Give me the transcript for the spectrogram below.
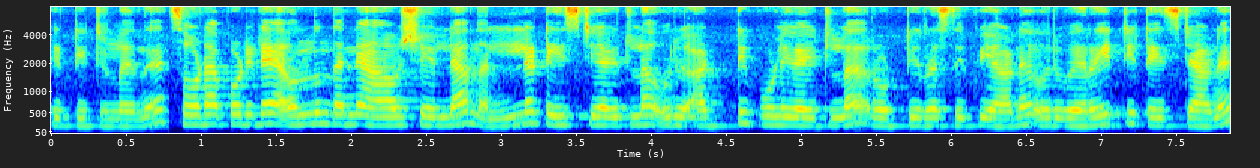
കിട്ടിയിട്ടുള്ളതെന്ന്. സോഡാപ്പൊടിയുടെ ഒന്നും തന്നെ ആവശ്യമില്ല. നല്ല ടേസ്റ്റി ആയിട്ടുള്ള ഒരു അടിപൊളിയായിട്ടുള്ള റൊട്ടി റെസിപ്പിയാണ് ഒരു വെറൈറ്റി ടേസ്റ്റാണ്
